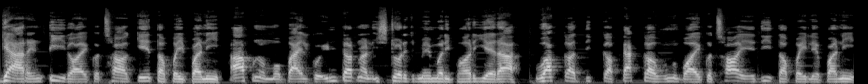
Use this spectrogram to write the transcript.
ग्यारेन्टी रहेको छ। के तपाईँ पनि आफ्नो मोबाइलको इन्टरनल स्टोरेज मेमोरी भरिएर वाक्क दिक्क प्याक्क हुनु भएको छ? यदि तपाईँले पनि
